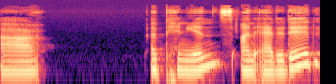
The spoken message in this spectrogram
uh, opinions unedited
